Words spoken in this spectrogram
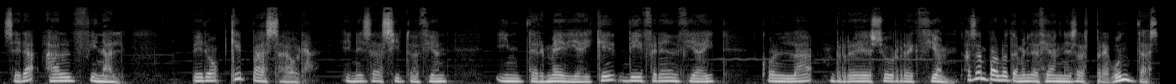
será al final. Pero, ¿qué pasa ahora en esa situación intermedia y qué diferencia hay con la resurrección? A San Pablo también le hacían esas preguntas.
